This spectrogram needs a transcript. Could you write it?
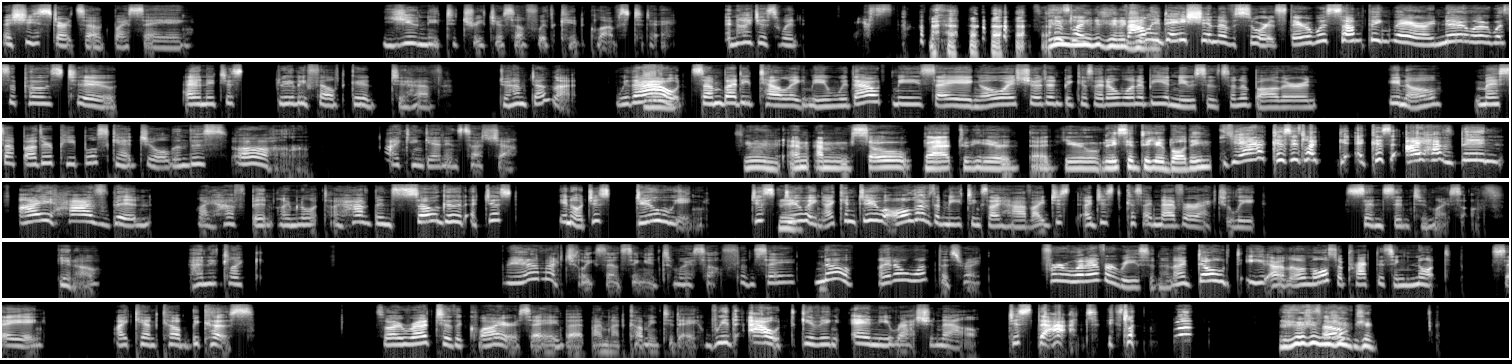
And she starts out by saying, You need to treat yourself with kid gloves today. And I just went, Yes. It's like validation of sorts. There was something there. I knew I was supposed to. And it just really felt good to have to have done that without somebody telling me, without me saying, oh, I shouldn't because I don't want to be a nuisance and a bother and, you know, mess up other people's schedule. And this, oh, I can get in such a Mm, I'm I'm so glad to hear that you listen to your body. Yeah, because it's like, because I have been, I have been, I have been, I'm not, I have been so good at just, you know, just doing, just Mm. doing. I can do all of the meetings I have. I just, I just, because I never actually sense into myself, you know? And it's like, I am actually sensing into myself and saying, no, I don't want this right for whatever reason. And I don't eat, and I'm also practicing not saying, I can't come because. So I wrote to the choir saying that I'm not coming today without giving any rationale. Just that. It's like,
